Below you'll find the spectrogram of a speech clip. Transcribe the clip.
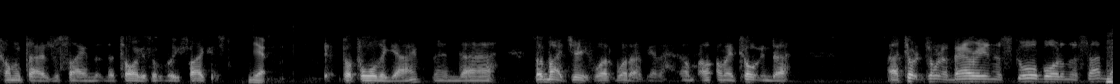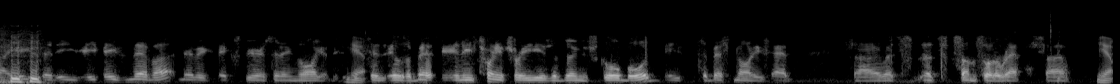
commentators were saying that the Tigers looked really focused. Yep. Before the game, and uh, so mate, gee, what what a you know, I, I mean talking to. Uh, talking, talking to Barry in the scoreboard on the Sunday, he said he, he, he's never, never experienced anything like it. He yep. said it was the best in his 23 years of doing the scoreboard. He's the best night he's had. So it's it's some sort of rap. So yeah,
